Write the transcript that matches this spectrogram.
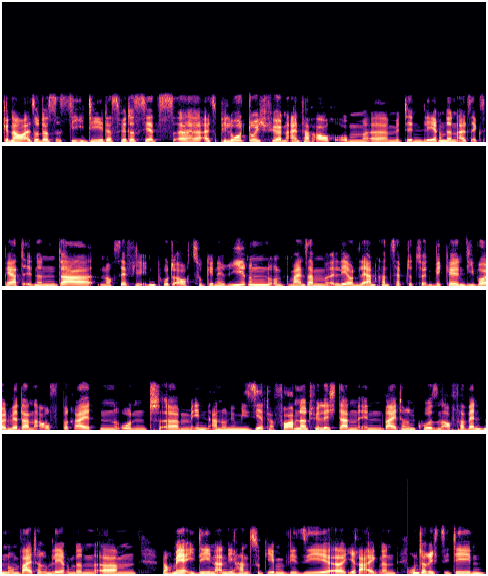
genau. Also das ist die Idee, dass wir das jetzt äh, als Pilot durchführen, einfach auch, um äh, mit den Lehrenden als ExpertInnen da noch sehr viel Input auch zu generieren und gemeinsam Lehr- und Lernkonzepte zu entwickeln. Die wollen wir dann aufbereiten und ähm, in anonymisierter Form natürlich dann in weiteren Kursen auch verwenden, um weiteren Lehrenden ähm, noch mehr Ideen an die Hand zu geben, wie sie äh, ihre eigenen Unterrichtsideen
